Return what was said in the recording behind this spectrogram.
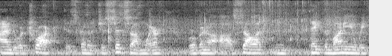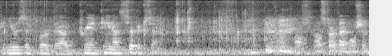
onto a truck that's gonna just sit somewhere, we're gonna uh, sell it and take the money and we can use it for the Trantina Civic Center. I'll, I'll start that motion.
